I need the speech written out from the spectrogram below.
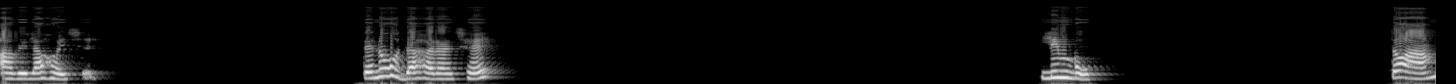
આવેલા હોય છે. તેનું ઉદાહરણ છે લીંબુ. તો આમ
